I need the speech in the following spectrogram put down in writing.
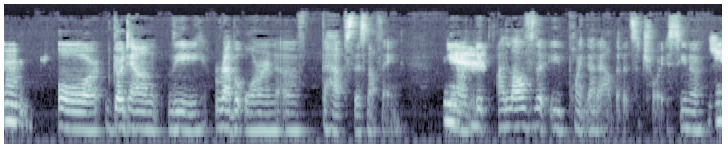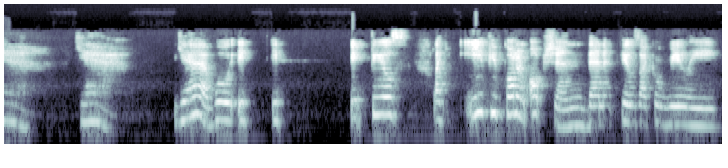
mm. or go down the rabbit warren of perhaps there's nothing. Yeah, you know, it, I love that you point that out that it's a choice. You know. Yeah, yeah, yeah. Well, it it feels like if you've got an option, then it feels like a really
